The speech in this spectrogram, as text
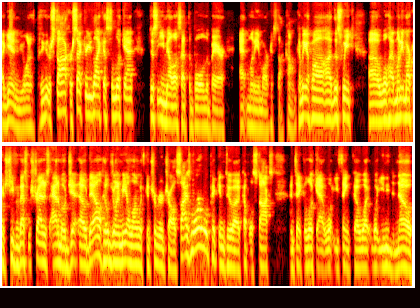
Again, if you want a particular stock or sector you'd like us to look at, just email us at the Bull and the Bear at moneyandmarkets.com. Coming up uh, uh, this week, uh, we'll have Money Markets Chief Investment Strategist Adam O'Dell. He'll join me along with contributor Charles Sizemore. We'll pick into a couple of stocks and take a look at what you think, uh, what, what you need to know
